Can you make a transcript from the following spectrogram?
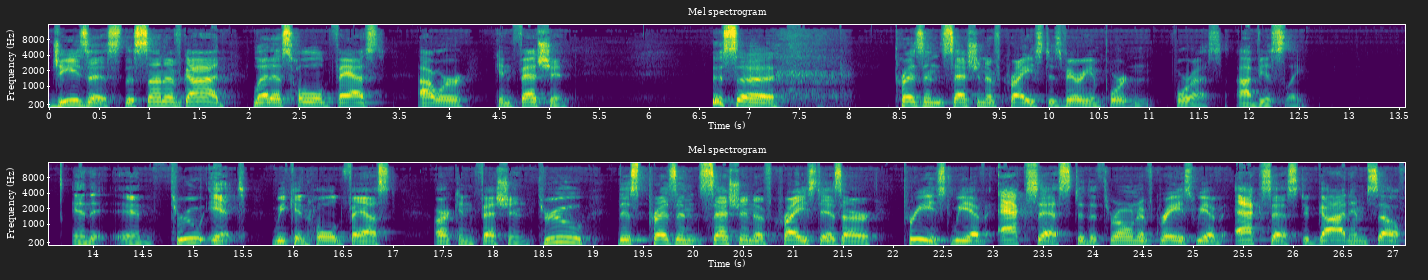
Jesus, the Son of God, let us hold fast our confession. This uh, present session of Christ is very important for us, obviously. And, and through it, we can hold fast our confession. Through this present session of Christ as our priest, we have access to the throne of grace. We have access to God Himself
